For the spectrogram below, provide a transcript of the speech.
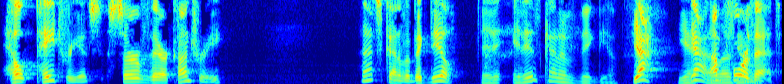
help patriots serve their country, that's kind of a big deal. It, it is kind of a big deal. Yeah. Yeah, yeah I'm for that.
